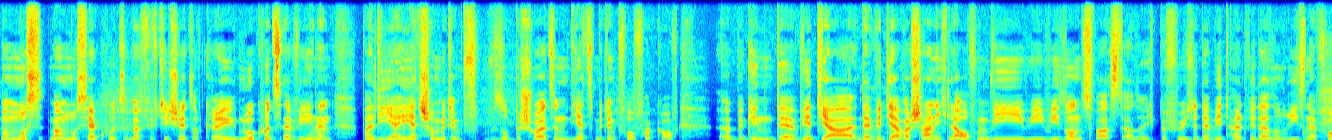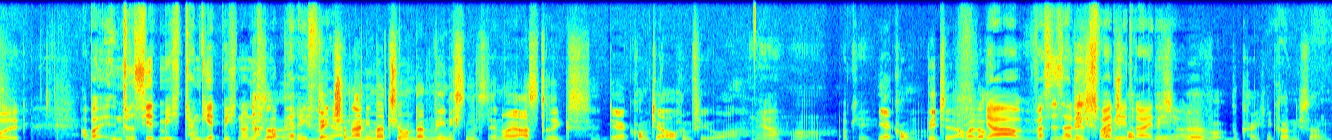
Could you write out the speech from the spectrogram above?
man, muss, man muss ja kurz über Fifty Shades of Grey nur kurz erwähnen, weil die ja jetzt schon mit dem so bescheuert sind und jetzt mit dem Vorverkauf äh, beginnen. Der wird ja, der wird ja wahrscheinlich laufen wie, wie, wie sonst was. Also ich befürchte, der wird halt wieder so ein Riesenerfolg. Aber interessiert mich, tangiert mich noch nicht Also, mal peripher. wenn schon Animation, dann wenigstens der neue Asterix. Der kommt ja auch im Februar. Ja, oh, okay. Ja, komm, bitte, aber doch Ja, was ist er denn? nicht 2D, SpongeBob. 3D? Ist, äh, kann ich gerade nicht sagen.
